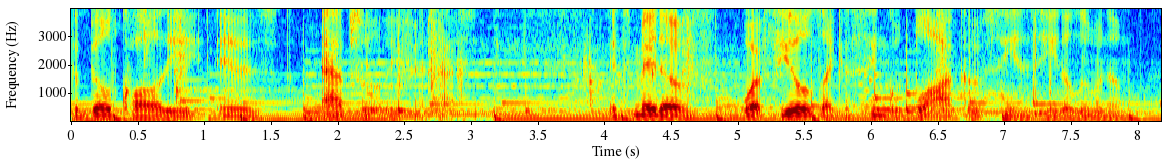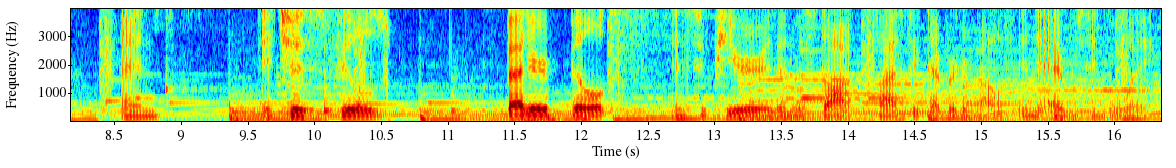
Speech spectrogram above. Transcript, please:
the build quality is absolutely fantastic. It's made of what feels like a single block of CNC'd aluminum, and it just feels better built and superior than the stock plastic diverter valve in every single way.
